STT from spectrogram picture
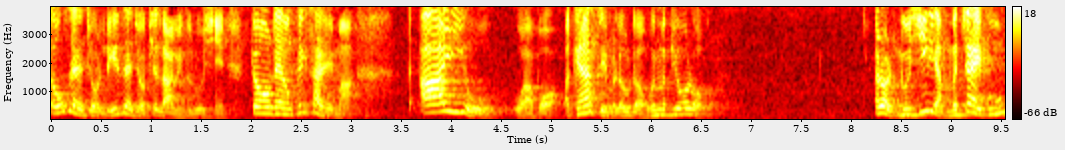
30ကျော်40ကျော်ဖြစ်လာပြီဆိုလို့ရှိရင်တုံတန်ကိစ္စတွေမှာအားကြီးကိုဟိုဟာပေါ့ against တွေမလုပ်တော့ဝင်မပြောတော့ဘူးအဲ့တော့လူကြီးတွေကမကြိုက်ဘူး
